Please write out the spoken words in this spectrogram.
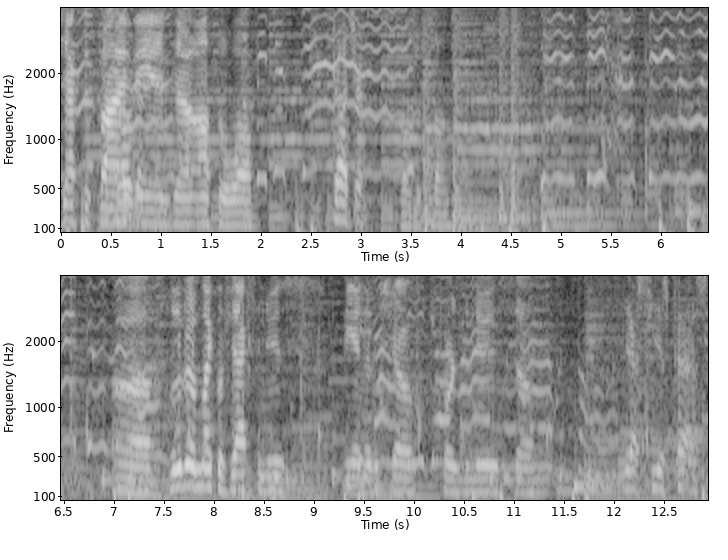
Jackson 5 Okay. and uh, Off the Wall. Gotcha. Love this song. Uh, a little bit of Michael Jackson news at the end of the show, towards the news. So Yes, he has passed.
